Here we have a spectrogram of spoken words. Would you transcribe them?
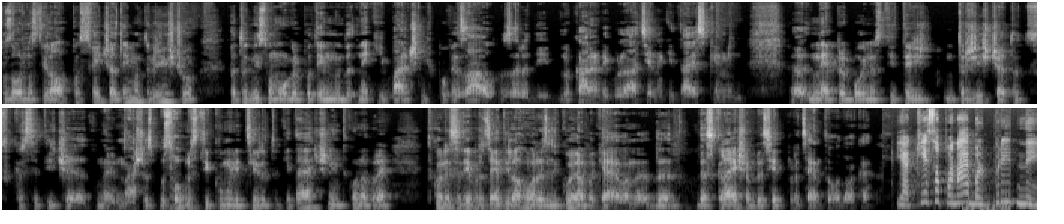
pozornosti lahko posvečali temu tržišču, pa tudi nismo mogli potem nuditi nekih bančnih povezav zaradi lokalne regulacije na kitajskem in uh, neprebojnosti tržišča, tudi kar se tiče ne, naše sposobnosti komunicirati v kitajščini in tako naprej. Tako da se te procenti lahko razlikujejo, ampak je, ja, da, da skrajšam 10% od oka. Ja, kje so pa najbolj pridni?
